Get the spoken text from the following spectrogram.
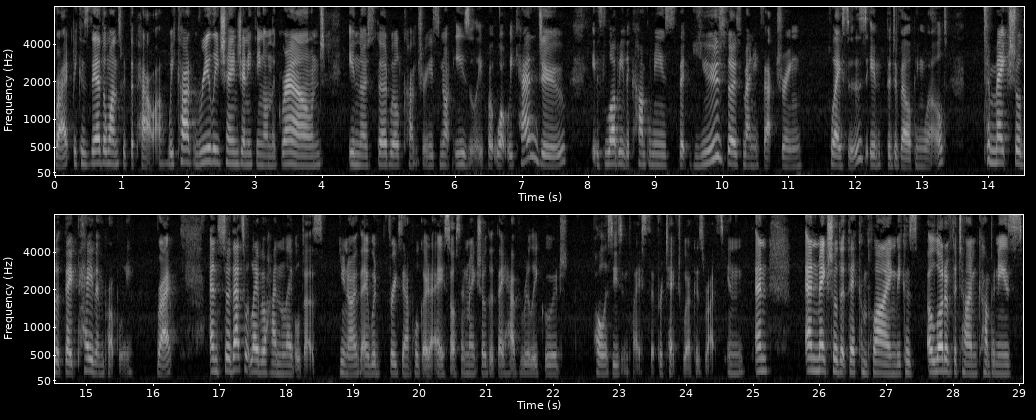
right? Because they're the ones with the power. We can't really change anything on the ground in those third world countries, not easily. But what we can do is lobby the companies that use those manufacturing places in the developing world to make sure that they pay them properly, right? And so that's what Labor Behind the Label does. You know, they would, for example, go to ASOS and make sure that they have really good policies in place that protect workers' rights in and and make sure that they're complying because a lot of the time companies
